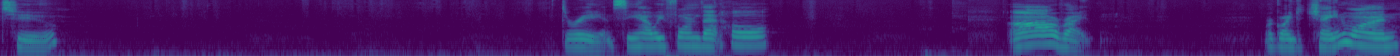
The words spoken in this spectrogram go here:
two, three, and see how we formed that hole? All right, we're going to chain one,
